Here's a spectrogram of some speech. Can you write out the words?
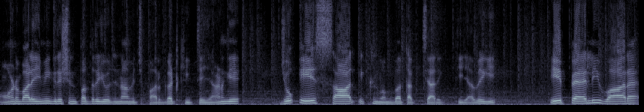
ਆਉਣ ਵਾਲੇ ਇਮੀਗ੍ਰੇਸ਼ਨ ਪੱਧਰ ਯੋਜਨਾ ਵਿੱਚ ਪ੍ਰਗਟ ਕੀਤੇ ਜਾਣਗੇ, ਜੋ ਇਸ ਸਾਲ 1 ਨਵੰਬਰ ਤੱਕ ਜਾਰੀ ਕੀਤੀ ਜਾਵੇਗੀ। ਇਹ ਪਹਿਲੀ ਵਾਰ ਹੈ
